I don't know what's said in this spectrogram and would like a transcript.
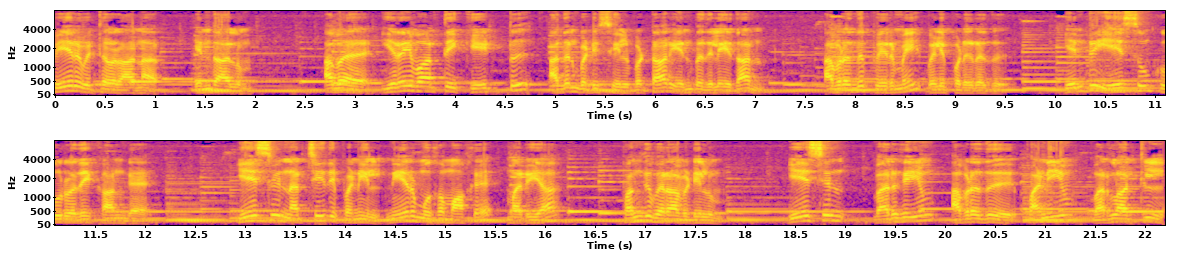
பேறு பெற்றவரானார் என்றாலும் அவர் இறைவார்த்தை கேட்டு அதன்படி செயல்பட்டார் என்பதிலேதான் அவரது பெருமை வெளிப்படுகிறது என்று இயேசும் கூறுவதை காண்க. இயேசுவின் நற்செய்தி பணியில் நேர்முகமாக மரியா பங்கு பெறாவிடிலும் இயேசின் வருகையும் அவரது பணியும் வரலாற்றில்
